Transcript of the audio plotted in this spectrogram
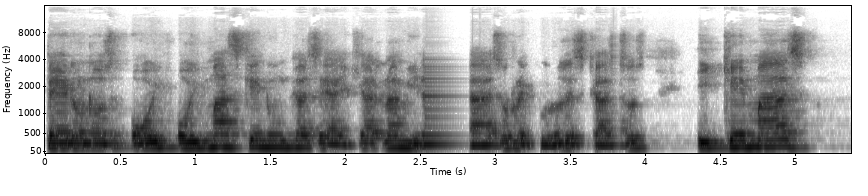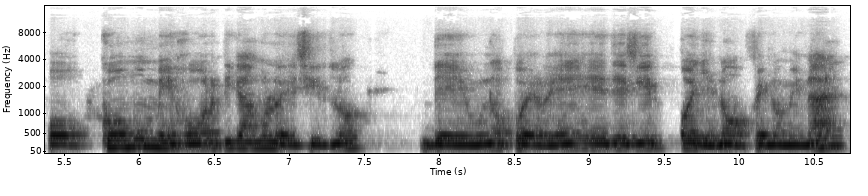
Pero nos, hoy, hoy más que nunca se hay que dar una mirada a esos recursos escasos y qué más o cómo mejor, digámoslo, decirlo, de uno poder eh, decir, oye, no, fenomenal,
